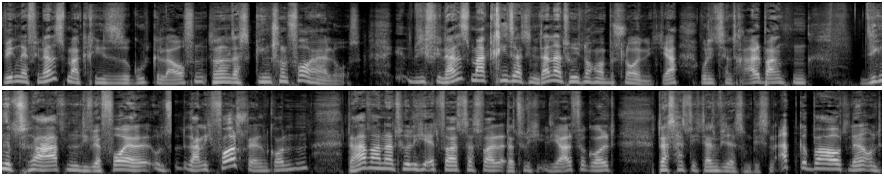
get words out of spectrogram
wegen der Finanzmarktkrise so gut gelaufen, sondern das ging schon vorher los. Die Finanzmarktkrise hat ihn dann natürlich nochmal beschleunigt, ja, wo die Zentralbanken Dinge taten, die wir vorher uns gar nicht vorstellen konnten. Da war natürlich etwas, das war natürlich ideal für Gold. Das hat sich dann wieder so ein bisschen abgebaut, ne? Und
